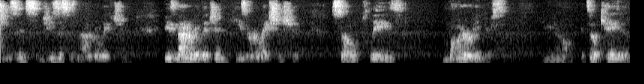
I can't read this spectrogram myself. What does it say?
Jesus. Jesus is not a religion. He's not a religion, he's a relationship. So please moderate yourself. You know, it's okay to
